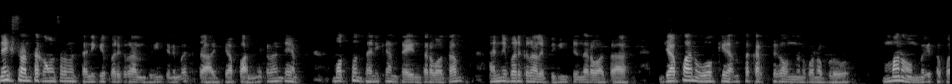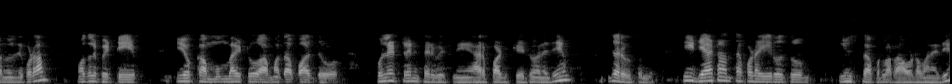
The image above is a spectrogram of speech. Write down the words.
నెక్స్ట్ అంతకు అవసరమైన తనిఖీ పరికరాలు బిగించడం మీద జపాన్. ఎక్కడంటే మొత్తం తనిఖీ అంత అయిన తర్వాత అన్ని పరికరాలు బిగించిన తర్వాత జపాన్ ఓకే అంత కరెక్ట్గా ఉందనుకున్నప్పుడు మనం మిగతా పనులని కూడా మొదలుపెట్టి ఈ యొక్క Mumbai to Ahmedabad bullet train సర్వీస్ని ఏర్పాటు చేయడం అనేది జరుగుతుంది. ఈ డేటా అంతా కూడా ఈరోజు న్యూస్ పేపర్లో రావడం అనేది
